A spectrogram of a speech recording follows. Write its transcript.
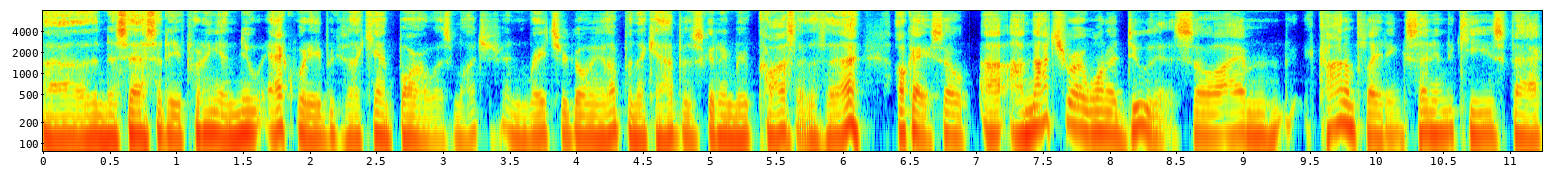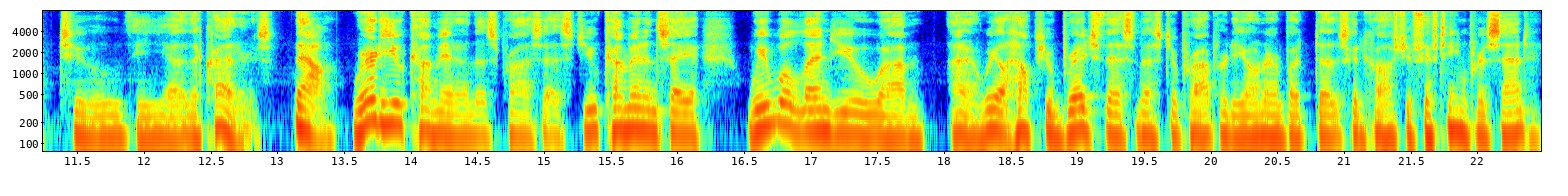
uh, the necessity of putting in new equity because I can't borrow as much, and rates are going up, and the cap is going to be costly. Say, ah, okay, so uh, I'm not sure I want to do this, so I'm contemplating sending the keys back to the uh, the creditors. Now, where do you come in in this process? Do you come in and say, we will lend you, um, know, we'll help you bridge this, Mr. Property Owner, but uh, it's going to cost you 15%?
